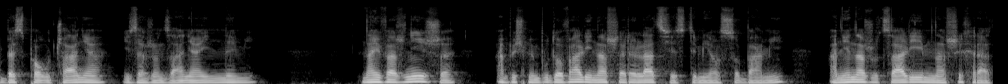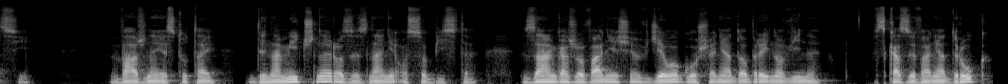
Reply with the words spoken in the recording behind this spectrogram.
bez pouczania i zarządzania innymi? Najważniejsze, abyśmy budowali nasze relacje z tymi osobami, a nie narzucali im naszych racji. Ważne jest tutaj dynamiczne rozeznanie osobiste, zaangażowanie się w dzieło głoszenia dobrej nowiny, wskazywania dróg,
